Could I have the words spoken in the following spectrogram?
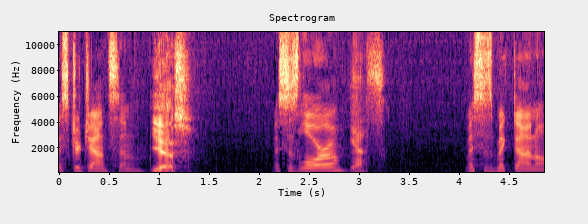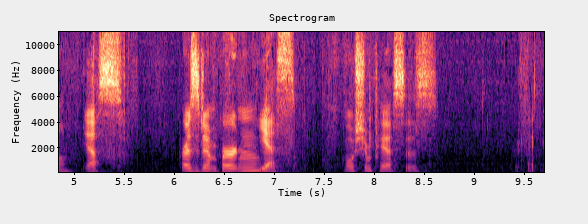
Mr. Johnson? Yes. Mrs. Laura? Yes. Mrs. McDonald? Yes. President Burton? Yes. Motion passes. Perfect.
